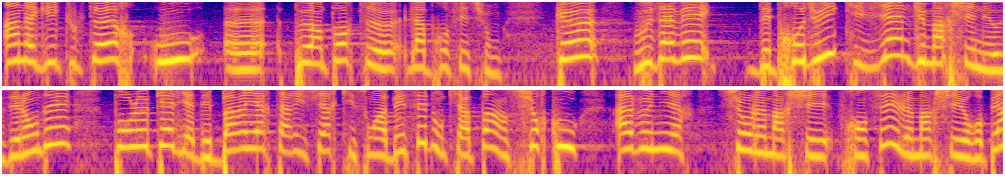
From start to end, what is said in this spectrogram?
un agriculteur ou euh, peu importe euh, la profession, que vous avez des produits qui viennent du marché néo-zélandais, pour lequel il y a des barrières tarifaires qui sont abaissées, donc il n'y a pas un surcoût à venir sur le marché français et le marché européen,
